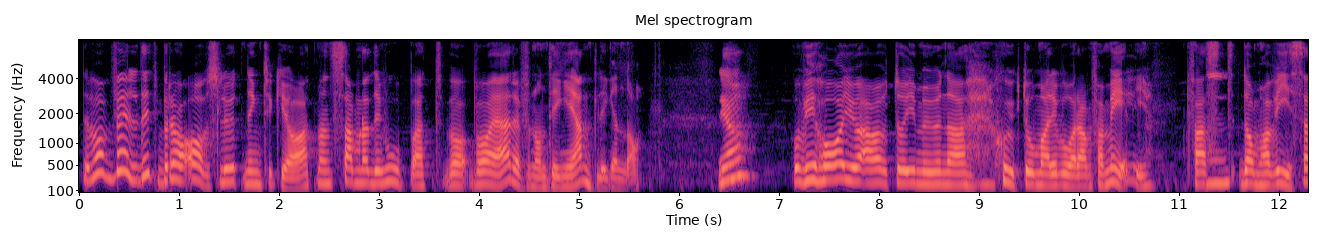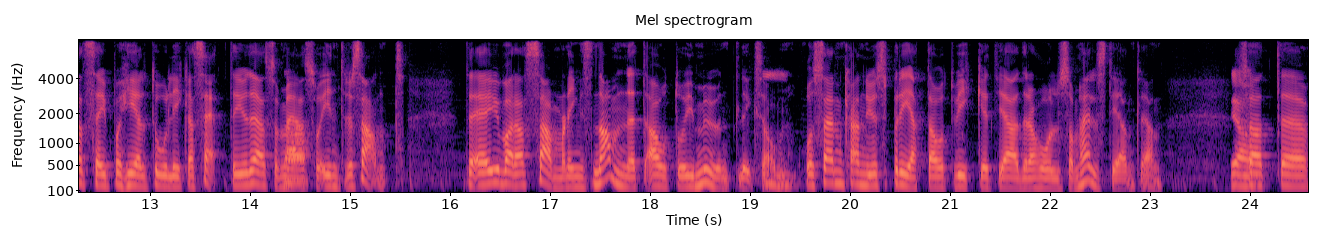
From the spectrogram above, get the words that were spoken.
Det var väldigt bra avslutning tycker jag. Att man samlade ihop att vad, vad är det för någonting egentligen då? Ja. Och vi har ju autoimmuna sjukdomar i våran familj. Fast mm. de har visat sig på helt olika sätt. Det är ju det som ja. är så intressant. Det är ju bara samlingsnamnet autoimmunt liksom. Mm. Och sen kan det ju spreta åt vilket jädra håll som helst egentligen. Ja. Så att eh,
